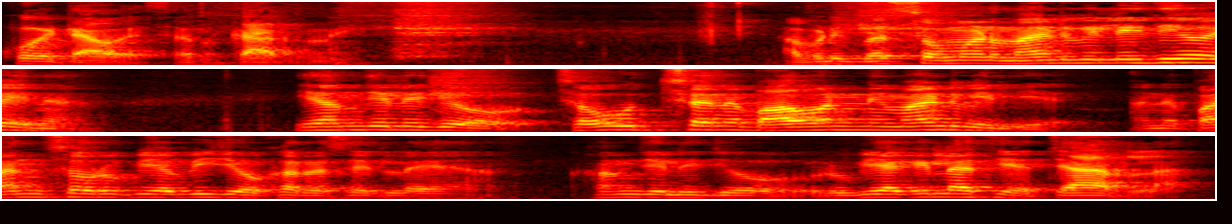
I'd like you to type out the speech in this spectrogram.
ખોટ આવે સરકારને. આપણી બસો મણ માંડવી લીધી હોય ને, એ સમજી લીજો ચૌદસો ને બાવનની માંડવી લે, અને પાંચસો રૂપિયા બીજો ખર્ચ, એટલે સમજી લીજો, રૂપિયા કેટલા થયા? ચાર લાખ.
